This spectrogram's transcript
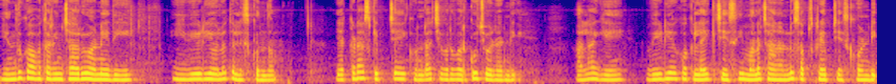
ఎందుకు అవతరించారు అనేది ఈ వీడియోలో తెలుసుకుందాం. ఎక్కడా స్కిప్ చేయకుండా చివరి వరకు చూడండి. అలాగే వీడియోకి ఒక లైక్ చేసి మన ఛానల్ను సబ్స్క్రైబ్ చేసుకోండి.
